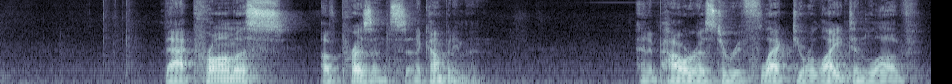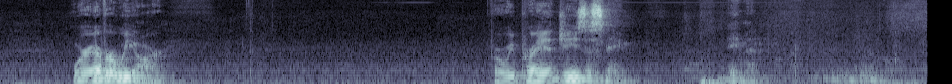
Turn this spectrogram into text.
that promise of presence and accompaniment, and empower us to reflect your light and love wherever we are. For we pray in Jesus' name. Amen.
